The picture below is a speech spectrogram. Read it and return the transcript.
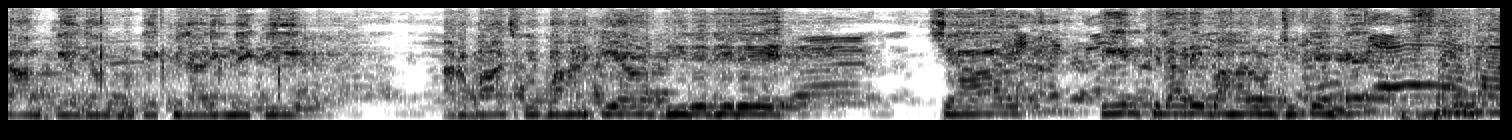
काम किया जौनपुर के खिलाड़ी ने कि अरबाज को बाहर किया, और धीरे धीरे चार, तीन खिलाड़ी बाहर हो चुके हैं। सारा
